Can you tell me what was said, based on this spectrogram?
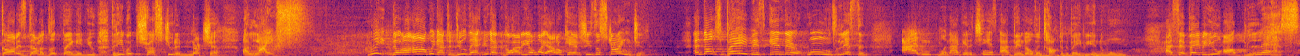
God has done a good thing in you, that He would trust you to nurture a life. We, uh-uh, we got to do that. You got to go out of your way. I don't care if she's a stranger. And those babies in their wombs, listen, I, when I get a chance, I bend over and talk to the baby in the womb. I said, baby, you are blessed.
